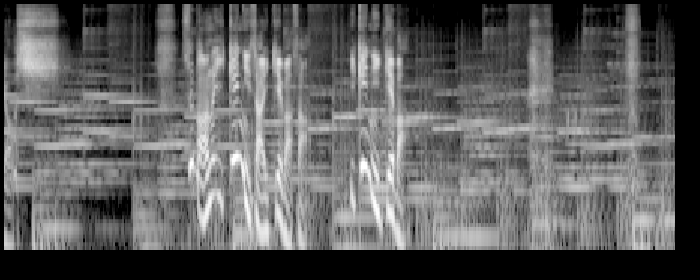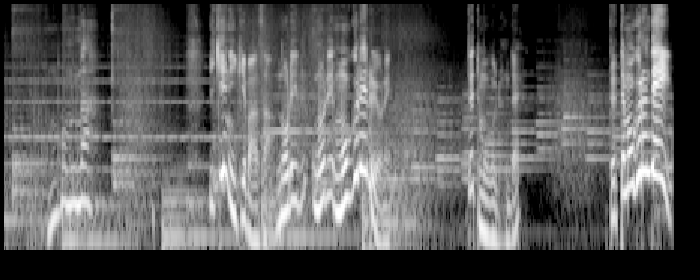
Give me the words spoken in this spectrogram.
よし。そういえばあの池にさ行けばさ池に行けばおもんな池に行けばさ乗れる乗れ潜れるよね。どうやって潜るんだい?どうやって潜るんでい?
